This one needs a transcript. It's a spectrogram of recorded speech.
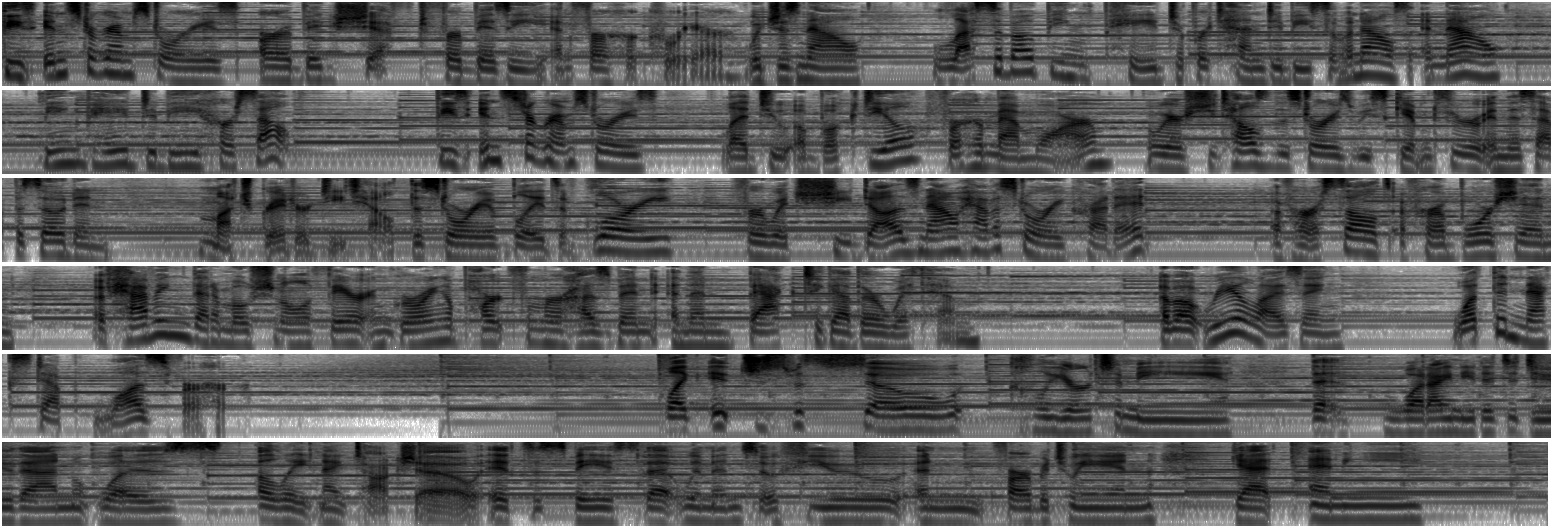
These Instagram stories are a big shift for Busy and for her career, which is now less about being paid to pretend to be someone else and now being paid to be herself. These Instagram stories led to a book deal for her memoir, where she tells the stories we skimmed through in this episode in much greater detail. The story of Blades of Glory, for which she does now have a story credit, of her assault, of her abortion, of having that emotional affair and growing apart from her husband and then back together with him about realizing what the next step was for her. Like it just was so clear to me that what I needed to do then was a late night talk show. It's a space that women so few and far between get any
